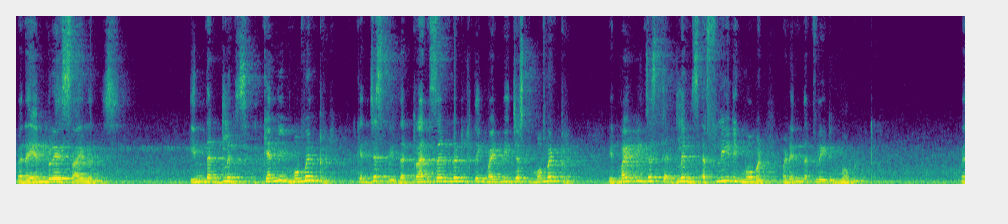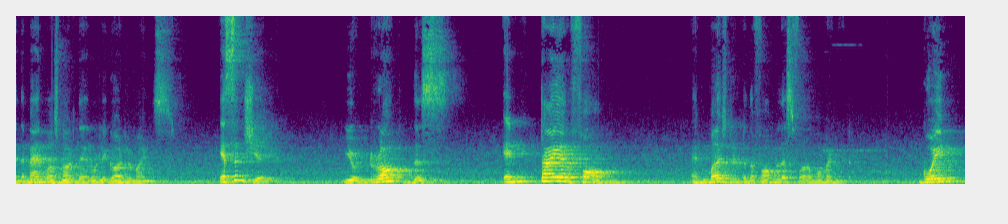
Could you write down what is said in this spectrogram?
When I embrace silence, in that glimpse, it can be momentary. It can just be that transcendental thing might be just momentary. It might be just a glimpse, a fleeting moment, but in that fleeting moment, when the man was not there, only God remains. Essentially, you drop this entire form and merged into the formless for a moment, going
